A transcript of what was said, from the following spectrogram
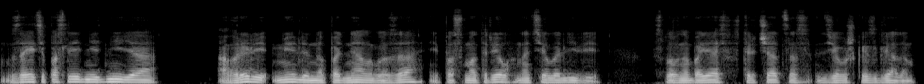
За эти последние дни я... Аврелий медленно поднял глаза и посмотрел на тело Ливии, словно боясь встречаться с девушкой взглядом.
